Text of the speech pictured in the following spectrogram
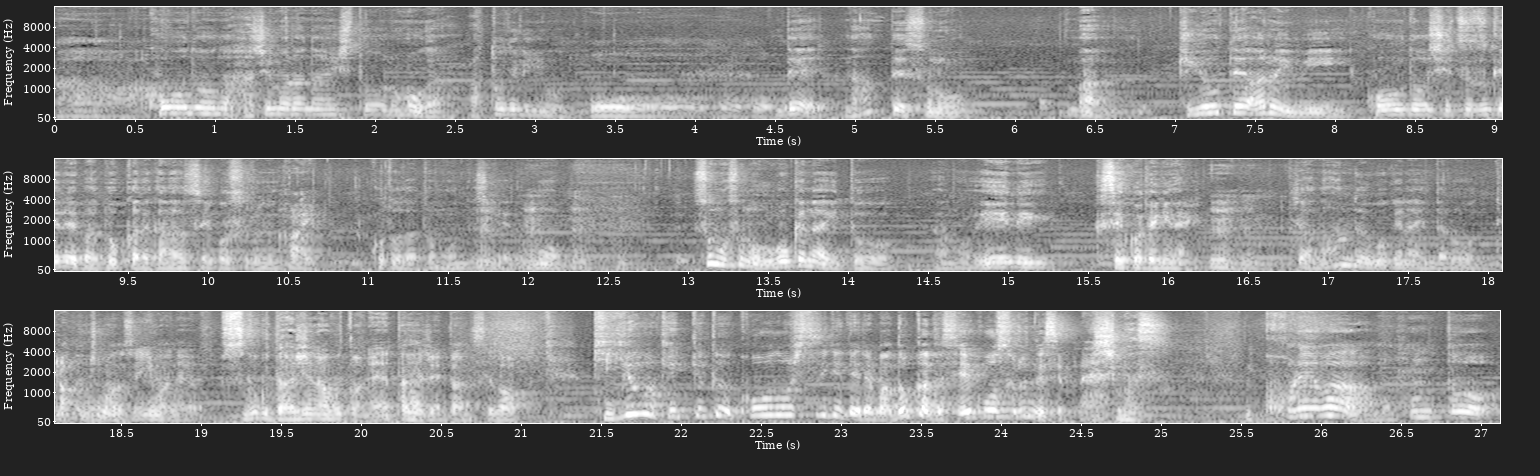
ああ行動が始まらない人の方が圧倒的に多い。でなんでそのまあ企業ってある意味行動し続ければどっかで必ず成功するはい。ことだと思うんですけれどもそもそも動けないとあの永遠に成功できない。うんうん。じゃあなんで動けないんだろうっていうのあちょっと今ねすごく大事なことをね竹ちゃん言ったんですけど、企業は結局行動し続けていればどっかで成功するんですよね。しますこれはもう本当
